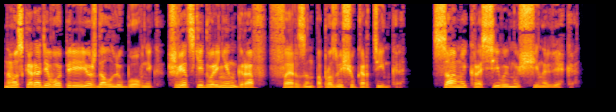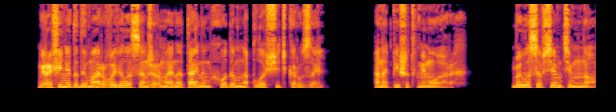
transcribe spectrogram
На маскараде в опере ее ждал любовник, шведский дворянин граф Ферзен по прозвищу Картинка. Самый красивый мужчина века. Графиня Дедемар вывела Сен-Жермена тайным ходом на площадь Карузель. Она пишет в мемуарах. Было совсем темно.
